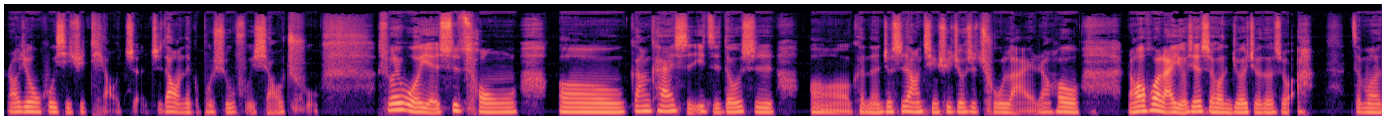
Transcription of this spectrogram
然后用呼吸去调整，直到我那个不舒服消除。所以我也是从呃刚开始一直都是呃可能就是让情绪就是出来，然后然后后来有些时候你就会觉得说啊怎么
